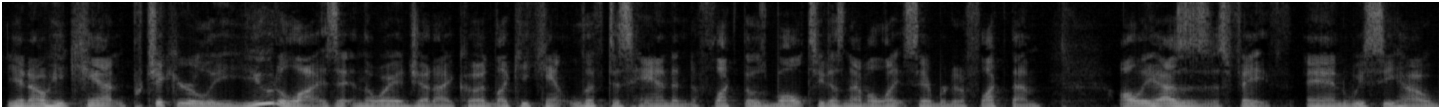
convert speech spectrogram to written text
You know, he can't particularly utilize it in the way a Jedi could. Like he can't lift his hand and deflect those bolts. He doesn't have a lightsaber to deflect them. All he has is his faith, and we see how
